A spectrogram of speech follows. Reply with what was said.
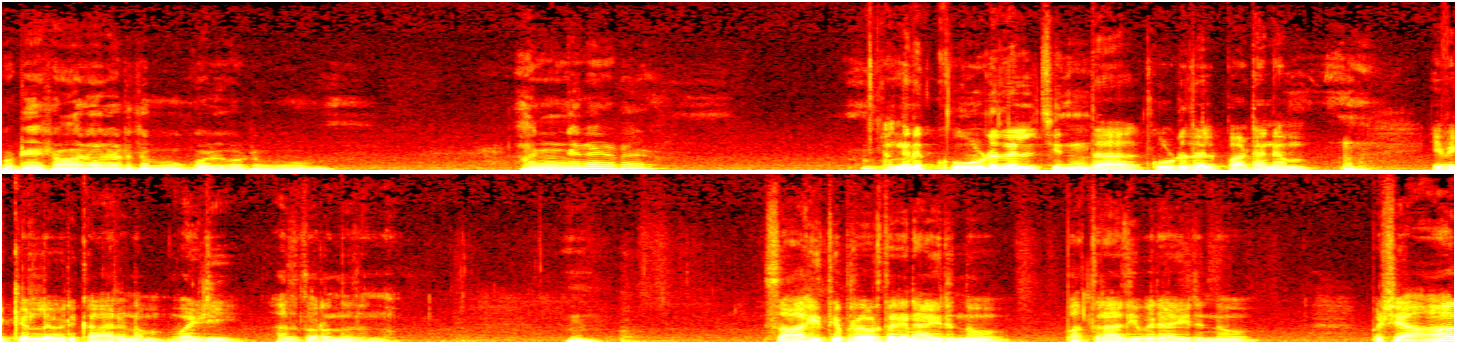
കുട്ടി സമാധാനം അടുത്ത് പോകും. കോഴിക്കോട്ട് പോകും. അങ്ങനെ അങ്ങനെ കൂടുതൽ ചിന്ത കൂടുതൽ പഠനം ഇവയ്ക്കുള്ള ഒരു കാരണം വഴി അത് തുറന്നു തന്നു. സാഹിത്യ പ്രവർത്തകനായിരുന്നു പത്രാധിപരായിരുന്നു. പക്ഷെ ആ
